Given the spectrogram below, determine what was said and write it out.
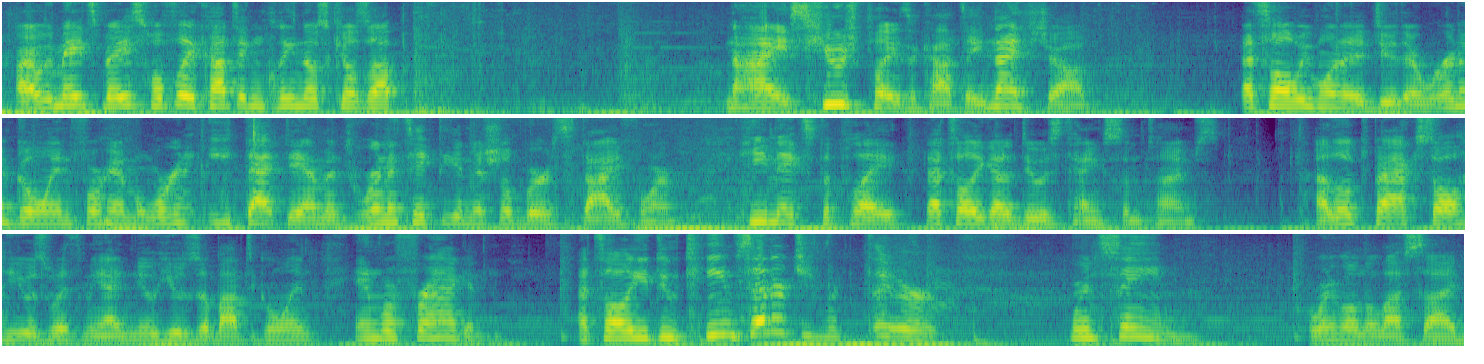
Alright, we made space. Hopefully Akate can clean those kills up. Nice. Huge plays, Akate. Nice job. That's all we wanted to do there. We're going to go in for him, and we're going to eat that damage. We're going to take the initial burst, die for him. He makes the play. That's all you got to do is tank sometimes. I looked back, saw he was with me. I knew he was about to go in, and we're fragging. That's all you do. Team synergy right there. We're insane. We're going to go on the left side.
